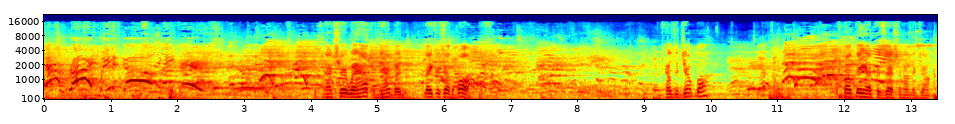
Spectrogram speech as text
That's right. Way to go, Lakers. Sure what happened there, but Lakers have the ball. That was a jump ball? I thought they had possession on the jump. No?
